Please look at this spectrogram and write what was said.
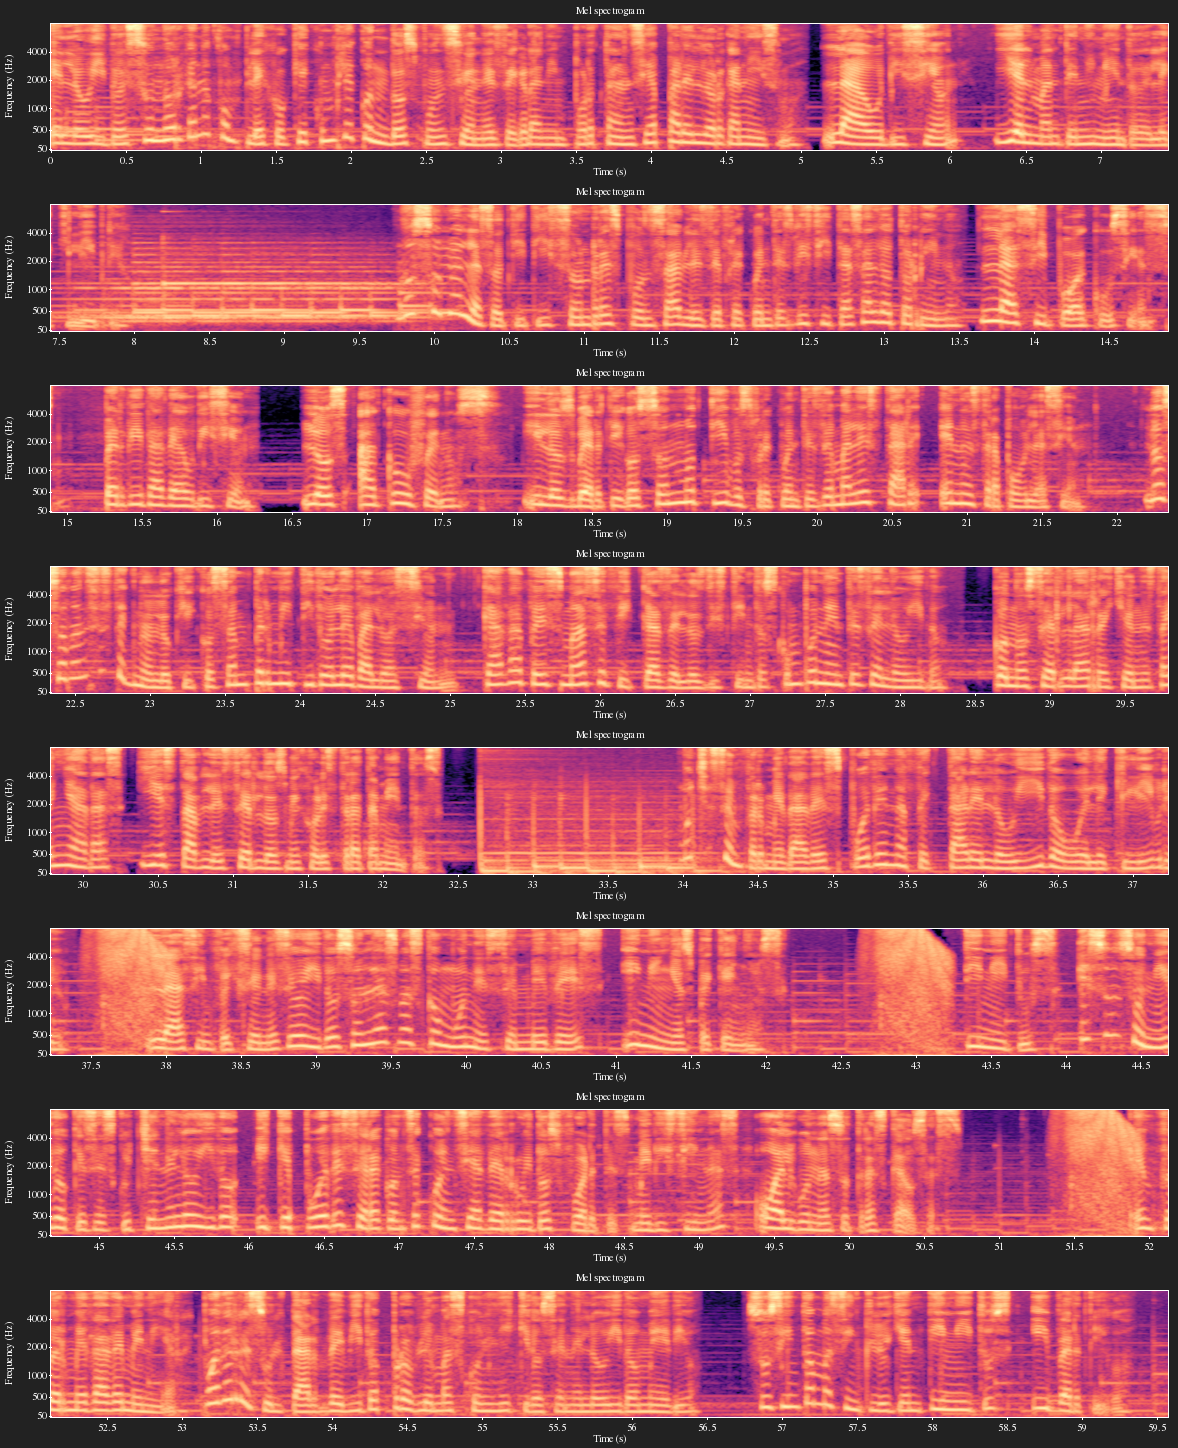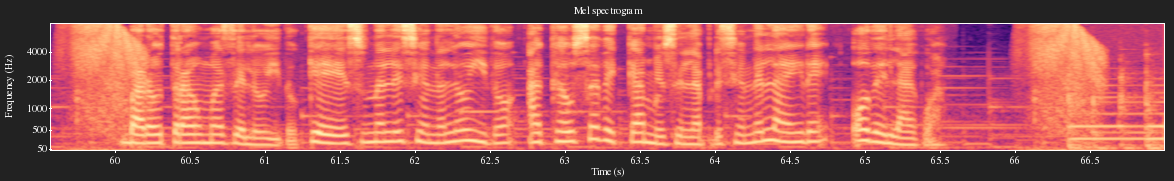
El oído es un órgano complejo que cumple con dos funciones de gran importancia para el organismo, la audición y el mantenimiento del equilibrio. No solo las otitis son responsables de frecuentes visitas al otorrino, las hipoacusias, pérdida de audición, los acúfenos y los vértigos son motivos frecuentes de malestar en nuestra población. Los avances tecnológicos han permitido la evaluación cada vez más eficaz de los distintos componentes del oído, conocer las regiones dañadas y establecer los mejores tratamientos. Muchas enfermedades pueden afectar el oído o el equilibrio. Las infecciones de oído son las más comunes en bebés y niños pequeños. Tinnitus es un sonido que se escucha en el oído y que puede ser a consecuencia de ruidos fuertes, medicinas o algunas otras causas. Enfermedad de Menier puede resultar debido a problemas con líquidos en el oído medio, sus síntomas incluyen tinnitus y vértigo. Barotraumas del oído, que es una lesión al oído a causa de cambios en la presión del aire o del agua.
